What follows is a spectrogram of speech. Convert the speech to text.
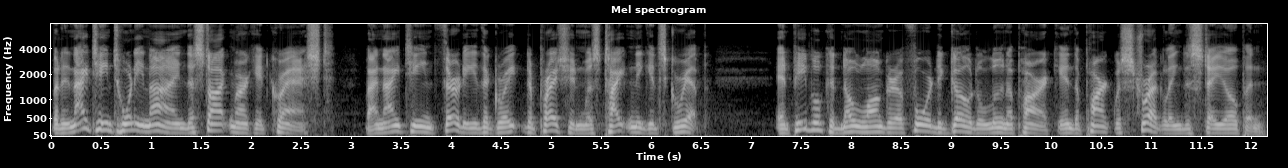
But in 1929, the stock market crashed. By 1930, the Great Depression was tightening its grip, and people could no longer afford to go to Luna Park, and the park was struggling to stay open.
